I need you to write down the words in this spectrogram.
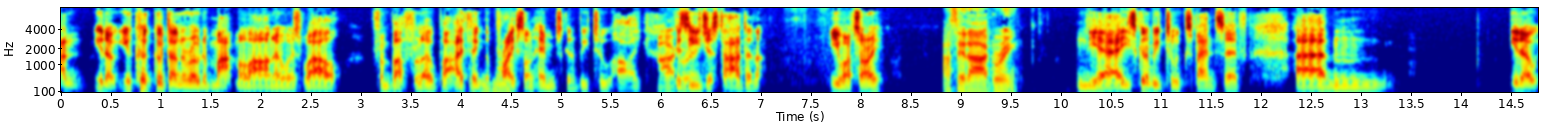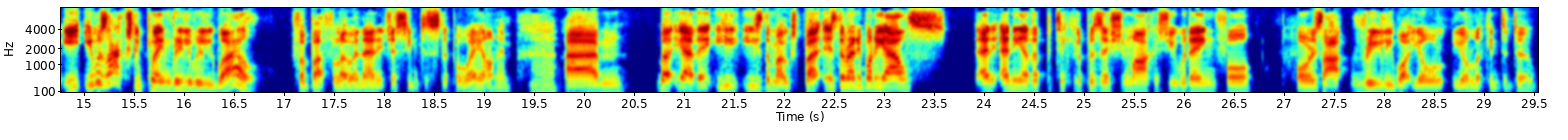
and you know, you could go down the road of Matt Milano as well from Buffalo, but I think the price on him is going to be too high because he just had an. You what? Sorry. I said I agree. Yeah, he's going to be too expensive. Um, you know, he, he was actually playing really, really well for Buffalo, and then it just seemed to slip away on him. Um, but yeah, they, he, he's the most. But is there anybody else, any, any other particular position, Marcus, you would aim for, or is that really what you're you're looking to do?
